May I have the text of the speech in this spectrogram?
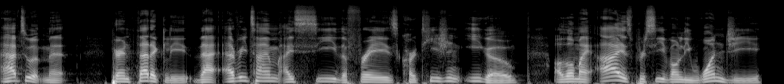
I have to admit, parenthetically that every time I see the phrase Cartesian ego, although my eyes perceive only one G,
